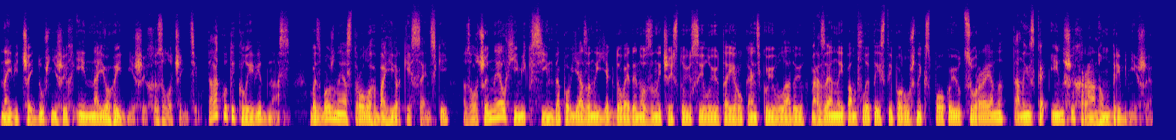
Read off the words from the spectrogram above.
найвідчайдушніших і найогидніших злочинців. Так утекли від нас безбожний астролог Багір Кісенський, злочинний алхімік Сінда, пов'язаний, як доведено, з нечистою силою та іруканською владою, мерзенний памфлетист і порушник спокою Цурен та низка інших рангом дрібніше.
